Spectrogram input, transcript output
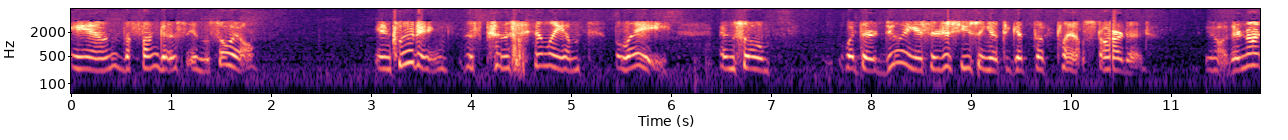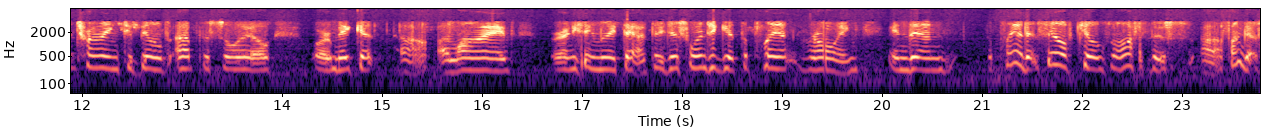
and the fungus in the soil, including this Penicillium bilaiae. And so, what they're doing is they're just using it to get the plant started. You know, they're not trying to build up the soil or make it uh, alive or anything like that. They just want to get the plant growing, and then the plant itself kills off this uh, fungus.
